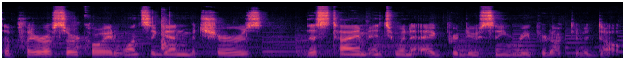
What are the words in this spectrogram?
the plerocercoid once again matures, this time into an egg-producing reproductive adult.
